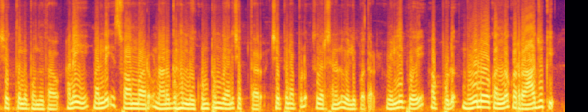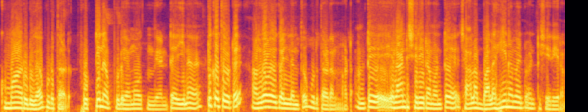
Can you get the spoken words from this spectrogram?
శక్తులను పొందుతావు అని మళ్ళీ స్వామివారు నా అనుగ్రహం నీకు ఉంటుంది అని చెప్తారు. చెప్పినప్పుడు సుదర్శనుడు వెళ్ళిపోతాడు. వెళ్ళిపోయి అప్పుడు భూలోకంలో ఒక రాజుకి కుమారుడుగా పుడతాడు. పుట్టినప్పుడు ఏమవుతుంది అంటే ఈయన పుట్టుకతోటే అంగవైకల్యంతో పుడతాడు అనమాట అంటే ఎలాంటి శరీరం అంటే చాలా బలహీనమైనటువంటి శరీరం.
